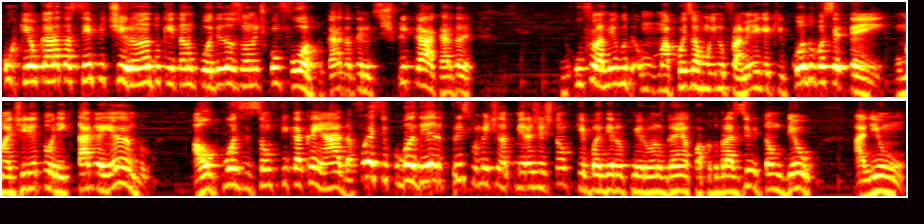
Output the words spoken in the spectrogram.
Porque o cara tá sempre tirando quem tá no poder da zona de conforto. O cara tá tendo que se explicar, o cara tá... O Flamengo, uma coisa ruim no Flamengo é que quando você tem uma diretoria que tá ganhando, a oposição fica acanhada. Foi assim com o Bandeira, principalmente na primeira gestão, porque Bandeira no primeiro ano ganha a Copa do Brasil, então deu ali um,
